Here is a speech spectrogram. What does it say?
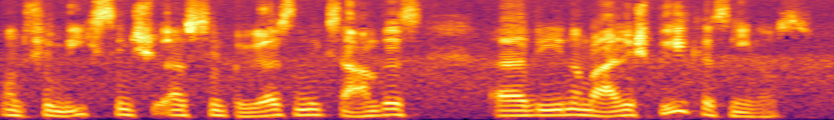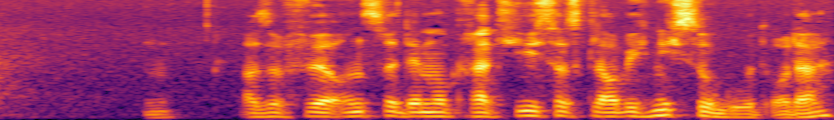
Und für mich sind, äh, sind Börsen nichts anderes äh, wie normale Spielcasinos. Also für unsere Demokratie ist das, glaube ich, nicht so gut, oder?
